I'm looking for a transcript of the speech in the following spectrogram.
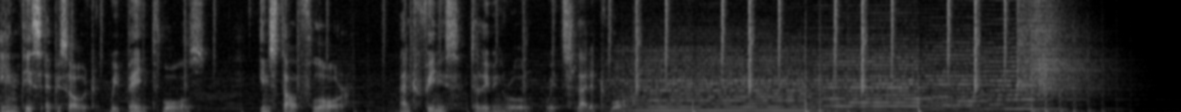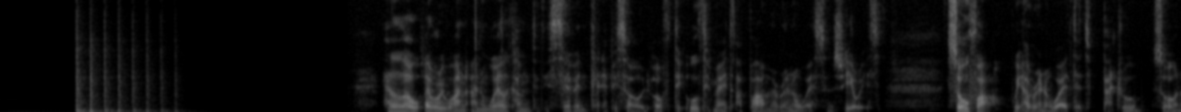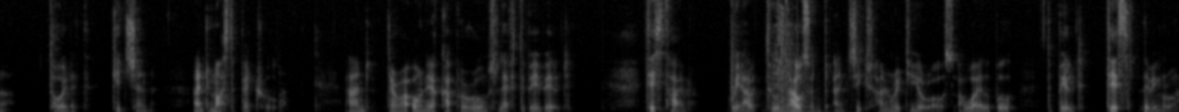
In this episode we paint walls, install floor and finish the living room with slatted wall. Hello everyone and welcome to the seventh episode of the Ultimate Apartment Renovation series. So far we have renovated bathroom, sauna, toilet, kitchen and master bedroom. And there are only a couple rooms left to be built. This time we have 2600 euros available to build this living room.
